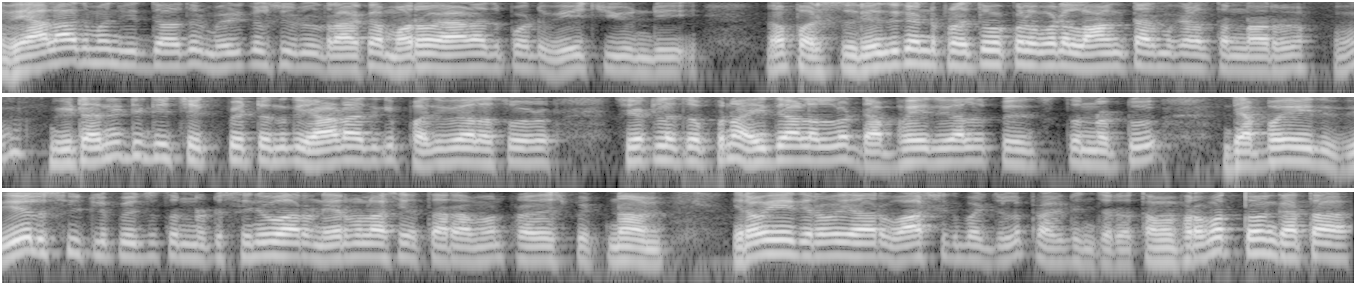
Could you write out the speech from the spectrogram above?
వేలాది మంది విద్యార్థులు మెడికల్ సీట్లు రాక మరో ఏడాది పాటు వేచి ఉండి పరిస్థితులు. ఎందుకంటే ప్రతి ఒక్కరు కూడా లాంగ్ టర్మ్కి వెళ్తున్నారు. ఉం? వీటన్నిటికీ చెక్ పెట్టేందుకు ఏడాదికి పదివేల సో సీట్ల చొప్పున ఐదేళ్ళలో డెబ్బై ఐదు వేలు పెంచుతున్నట్టు డెబ్బై ఐదు వేలు సీట్లు పెంచుతున్నట్టు శనివారం నిర్మలా సీతారామన్ ప్రవేశపెట్టిన ఇరవై ఐదు ఇరవై ఆరు వార్షిక బడ్జెట్లో ప్రకటించారు. తమ ప్రభుత్వం గత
